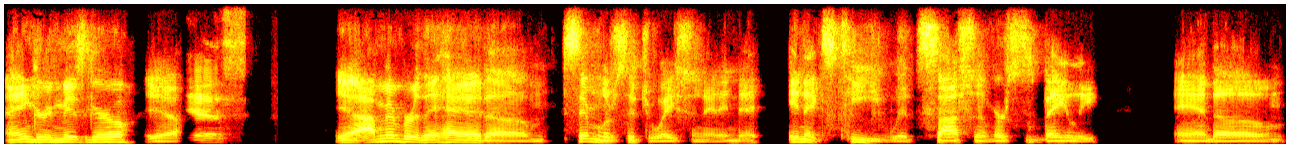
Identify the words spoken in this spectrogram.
Angry Miz Girl. Yeah. Yes. Yeah, I remember they had um similar situation in NXT with Sasha versus Bayley, and um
